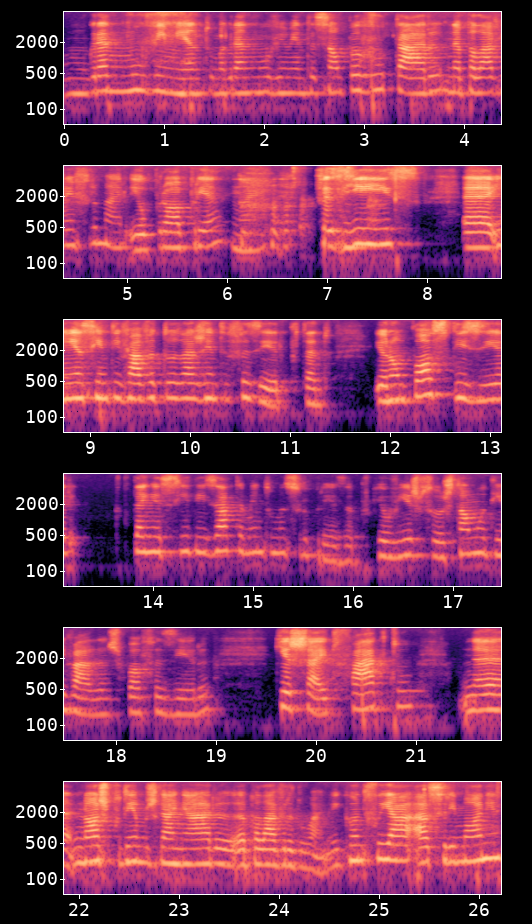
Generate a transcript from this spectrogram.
um grande movimento, uma grande movimentação para votar na palavra enfermeiro. Eu própria é? fazia isso uh, e incentivava toda a gente a fazer. Portanto, eu não posso dizer que tenha sido exatamente uma surpresa, porque eu vi as pessoas tão motivadas para o fazer que achei de facto nós podemos ganhar a palavra do ano. E quando fui à, à cerimónia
